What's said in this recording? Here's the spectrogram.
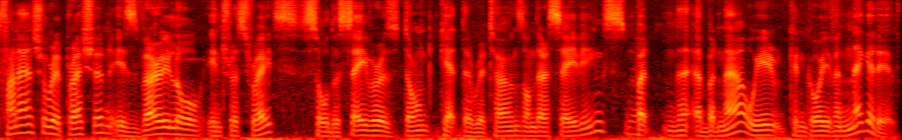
financial repression is very low interest rates, so the savers don't get the returns on their savings. Right. But uh, but now we can go even negative.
